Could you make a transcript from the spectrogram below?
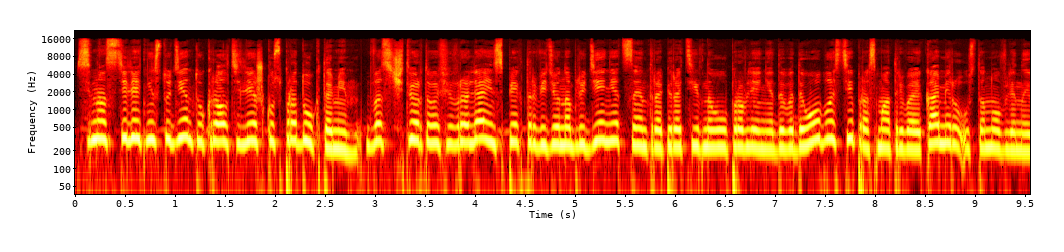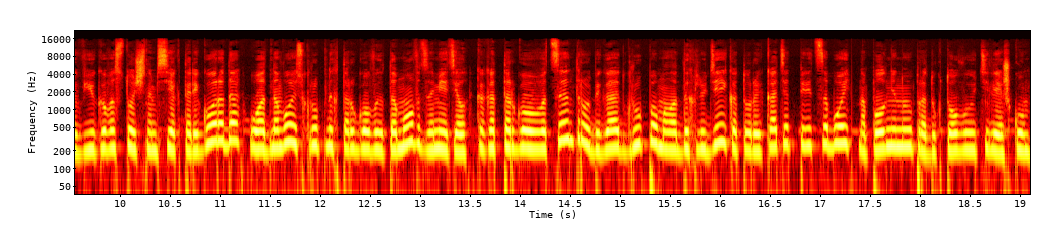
17-летний студент украл тележку с продуктами. 24 февраля инспектор видеонаблюдения Центра оперативного управления ДВД области, просматривая камеры, установленные в юго-восточном секторе города, у одного из крупных торговых домов заметил, как от торгового центра убегает группа молодых людей, которые катят перед собой наполненную продуктовую тележку.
